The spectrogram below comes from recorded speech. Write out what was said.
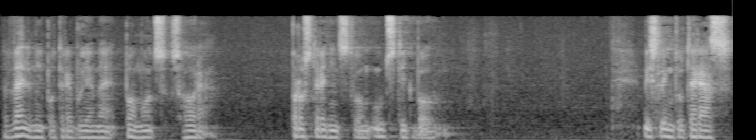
veľmi potrebujeme pomoc z hora, prostredníctvom úcty k Bohu. Myslím tu teraz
